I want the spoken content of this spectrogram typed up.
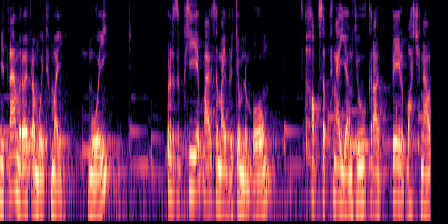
មាត្រា106ថ្មី1ព្រឹទ្ធសភាបើកសម័យប្រជុំដំបូង60ថ្ងៃយ៉ាងយូរក្រោយពេលបោះឆ្នោត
